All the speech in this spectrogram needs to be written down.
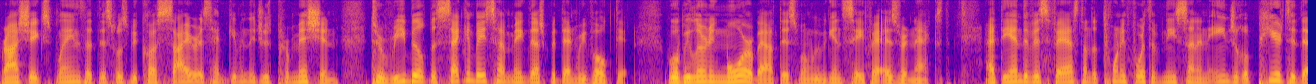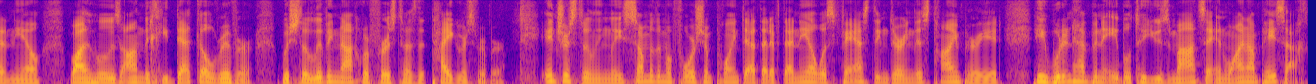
Rashi explains that this was because Cyrus had given the Jews permission to rebuild the second Beis HaMikdash, but then revoked it. We'll be learning more about this when we begin Sefer Ezra next. At the end of his fast on the 24th of Nisan, an angel appeared to Daniel while he was on the Hiddekel River, which the Living Nach refers to as the Tigris River. Interestingly, some of the Meforshim point out that if Daniel was fasting during this time period, he wouldn't have been able to use matzah and wine on Pesach.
